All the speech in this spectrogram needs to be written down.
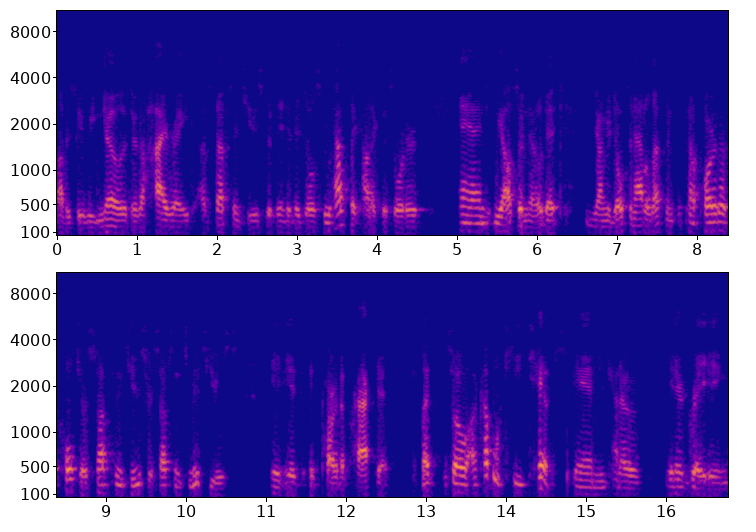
Obviously, we know that there's a high rate of substance use with individuals who have psychotic disorders, and we also know that young adults and adolescents is kind of part of their culture. Substance use or substance misuse is, is part of the practice. But, so a couple of key tips in kind of integrating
